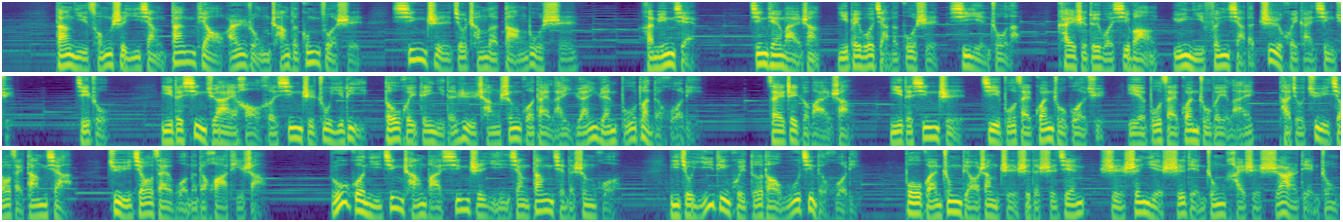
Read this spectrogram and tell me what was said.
当你从事一项单调而冗长的工作时，心智就成了挡路石。很明显，今天晚上你被我讲的故事吸引住了，开始对我希望与你分享的智慧感兴趣。记住。你的兴趣爱好和心智注意力都会给你的日常生活带来源源不断的活力。在这个晚上，你的心智既不再关注过去，也不再关注未来，它就聚焦在当下，聚焦在我们的话题上。如果你经常把心智引向当前的生活，你就一定会得到无尽的活力。不管钟表上指示的时间是深夜十点钟还是十二点钟，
